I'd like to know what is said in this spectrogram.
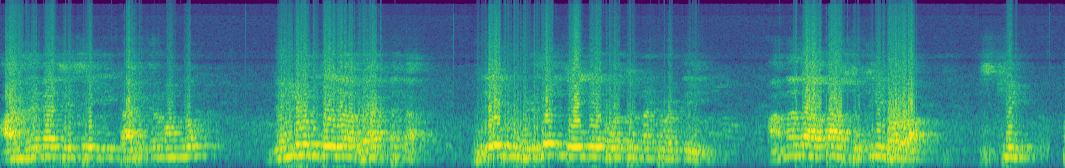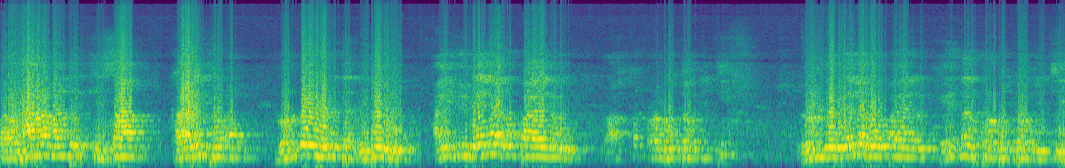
ఆ విధంగా చేసే ఈ కార్యక్రమంలో నెల్లూరు జిల్లా వ్యాప్తంగా రేపు విడుదల చేయబోతున్నటువంటి అన్నదాత సుఖీభవ స్కీమ్ ప్రధానమంత్రి కిసాన్ కార్యక్రమం రెండవ విడత నిధులు ఐదు వేల రూపాయలు రాష్ట్ర ప్రభుత్వం నుంచి రెండు వేల రూపాయలు కేంద్ర ప్రభుత్వం నుంచి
